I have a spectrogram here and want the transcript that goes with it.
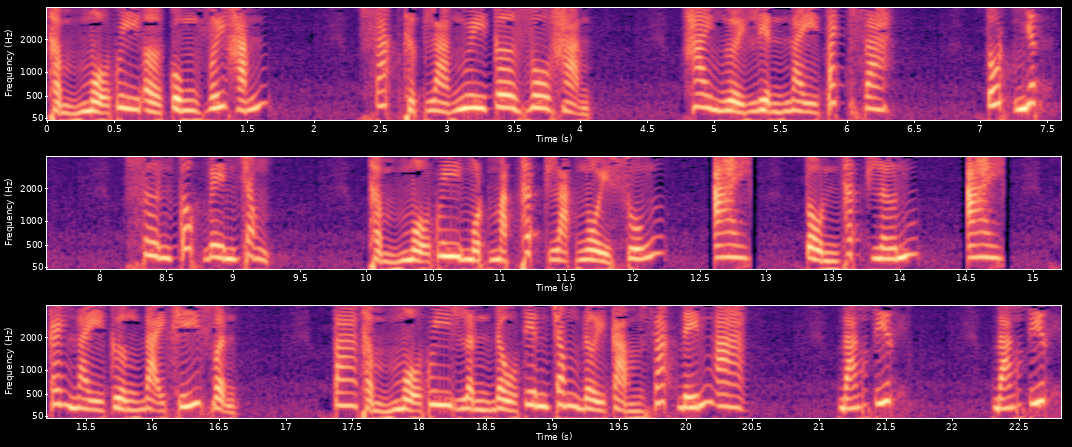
thẩm mộ quy ở cùng với hắn, xác thực là nguy cơ vô hạn, hai người liền này tách ra, tốt nhất, sơn cốc bên trong, thẩm mộ quy một mặt thất lạc ngồi xuống, ai, tổn thất lớn, ai, cái này cường đại khí vận, ta thẩm mộ quy lần đầu tiên trong đời cảm giác đến a, đáng tiếc, đáng tiếc,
